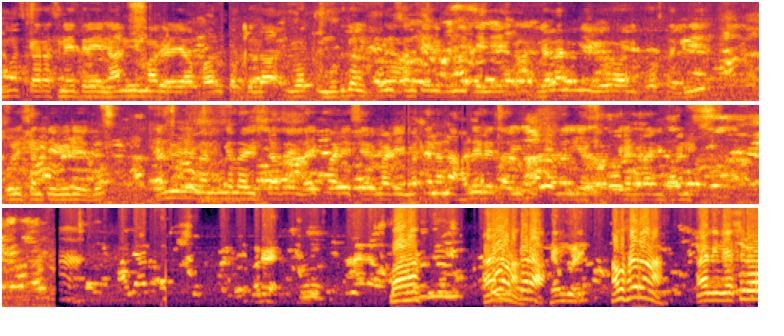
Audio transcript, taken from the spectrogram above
ನಮಸ್ಕಾರ ಸ್ನೇಹಿತರೆ ನಾನು ನಿಮ್ಮ ಗೆಳೆಯ ಫಾರೂಕ್ ಅಬ್ದುಲ್ಲಾ. ಇವತ್ತು ಮುದುಗಲ್ ಕೋಳಿ ಸಂತೆಯಲ್ಲಿ ಬಂದಿದ್ದೇನೆ. ಇದೆಲ್ಲ ನಿಮಗೆ ವಿವರವಾಗಿ ತೋರಿಸ್ತಾ ಇದ್ದೀನಿ. ಕೋಳಿ ಸಂತೆ ವಿಡಿಯೋ ಇದು. ನನ್ನ ವಿಡಿಯೋ ನಿಮಗೆಲ್ಲ ಇಷ್ಟ ಆದರೆ ಲೈಕ್ ಮಾಡಿ ಶೇರ್ ಮಾಡಿ ಮತ್ತು ನನ್ನ ಹಳ್ಳಿ ರೈತ ಯೂಟ್ಯೂಬ್ ಚಾನಲ್ಗೆ ಸಬ್ಸ್ಕ್ರೈಬರ್ ಆಗಿ ಫ್ರೆಂಡ್ಸ್ ನಮಸ್ಕಾರ. ನಮಸ್ಕಾರ ಅಣ್ಣ. ನಿಮ್ಮ ಹೆಸರು?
